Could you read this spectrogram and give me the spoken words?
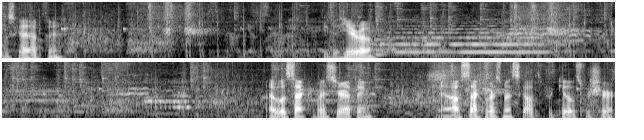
This guy up there? He's a hero. I will sacrifice here, I think. Yeah, I'll sacrifice my scouts for kills for sure.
